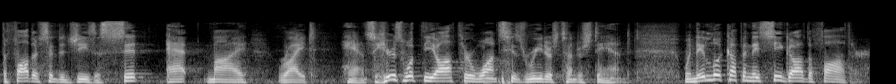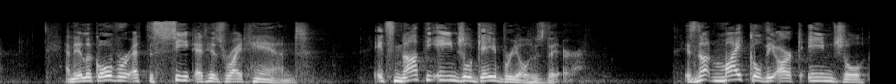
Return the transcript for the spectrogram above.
the Father said to Jesus, Sit at my right hand. So here's what the author wants his readers to understand. When they look up and they see God the Father, and they look over at the seat at his right hand, it's not the angel Gabriel who's there. It's not Michael the archangel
